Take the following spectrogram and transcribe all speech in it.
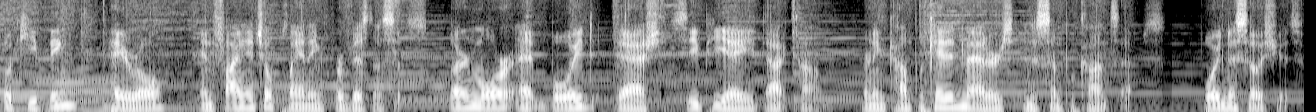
bookkeeping, payroll, and financial planning for businesses. Learn more at boyd-cpa.com, turning complicated matters into simple concepts. Boyd & Associates.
